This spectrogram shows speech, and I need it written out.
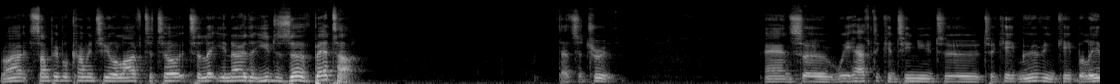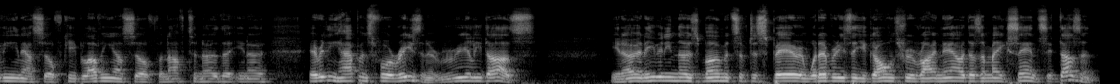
right? Some people come into your life to tell to let you know that you deserve better. That's the truth. And so we have to continue to to keep moving, keep believing in ourselves, keep loving ourselves enough to know that you know everything happens for a reason. It really does. You know, and even in those moments of despair and whatever it is that you're going through right now, it doesn't make sense. It doesn't.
